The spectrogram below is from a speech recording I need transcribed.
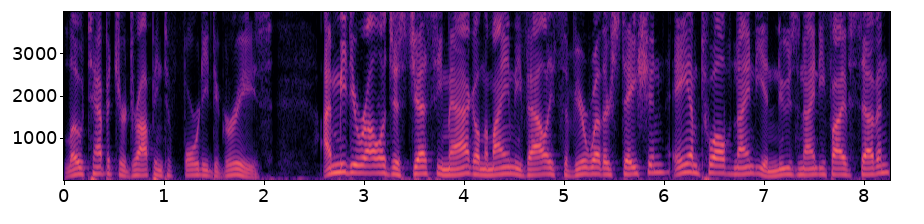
Low temperature dropping to 40 degrees. I'm meteorologist Jesse Maag on the Miami Valley Severe Weather Station, AM 1290 and News 95.7,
